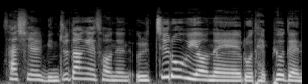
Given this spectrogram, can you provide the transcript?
사실 민주당에서는 을지로위원회로 대표되는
